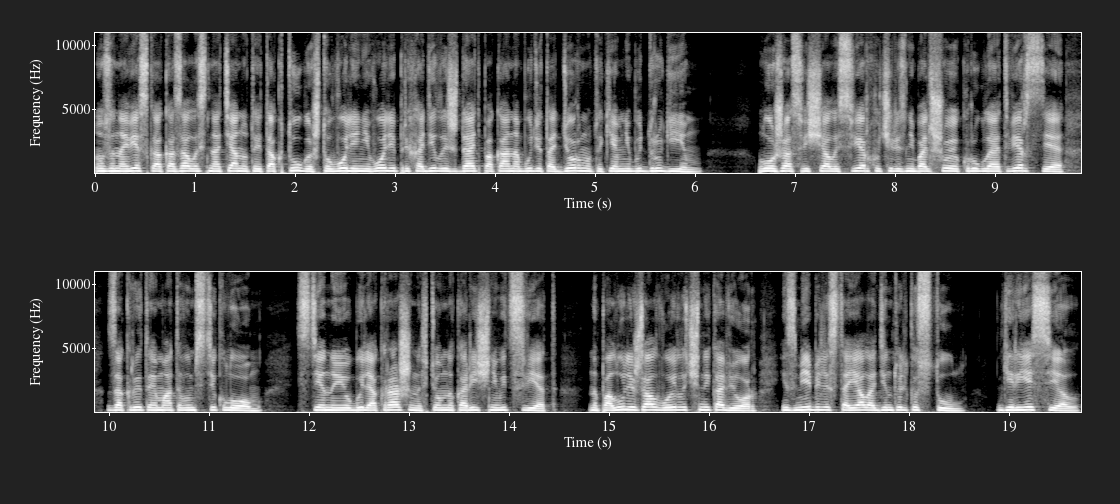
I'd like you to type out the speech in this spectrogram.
Но занавеска оказалась натянутой так туго, что волей-неволей приходилось ждать, пока она будет отдернута кем-нибудь другим. Ложа освещалась сверху через небольшое круглое отверстие, закрытое матовым стеклом. Стены ее были окрашены в темно-коричневый цвет. На полу лежал войлочный ковер, из мебели стоял один только стул. Гирье сел.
